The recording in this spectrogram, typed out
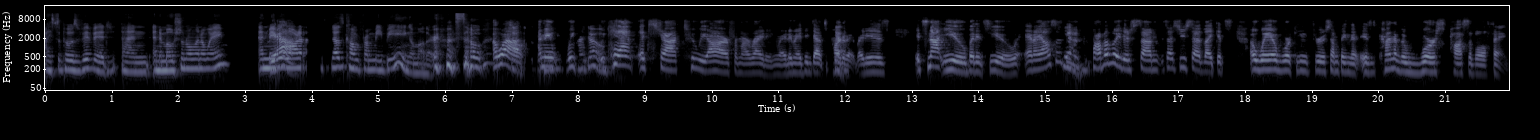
I suppose, vivid and and emotional in a way. And maybe Yeah. a lot of does come from me being a mother. so Oh, well, I mean, we I we can't extract who we are from our writing, right? I mean, I think that's part Yeah. of it, right? It is it's not you, but it's you. And I also think Yeah. probably there's some, as you said, like it's a way of working through something that is kind of the worst possible thing,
